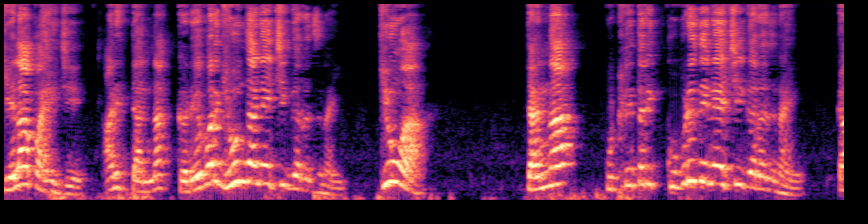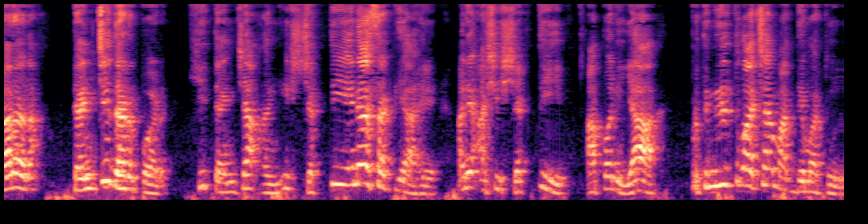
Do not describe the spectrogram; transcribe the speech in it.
केला पाहिजे आणि त्यांना कडेवर घेऊन जाण्याची गरज नाही. किंवा त्यांना कुठली तरी कुबडी देण्याची गरज नाही. कारण त्यांची धडपड ही त्यांच्या अंगी शक्ती येण्यासाठी आहे आणि अशी शक्ती आपण या प्रतिनिधित्वाच्या माध्यमातून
